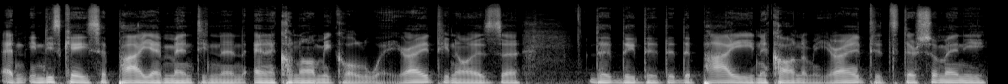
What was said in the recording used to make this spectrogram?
and in this case, a pie I meant in an, an economical way, right? You know, as uh, the, the, the, the, the pie in economy, right? It's there's so many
